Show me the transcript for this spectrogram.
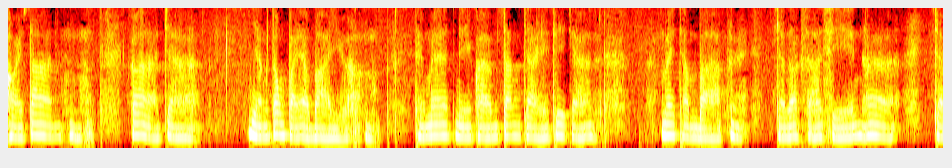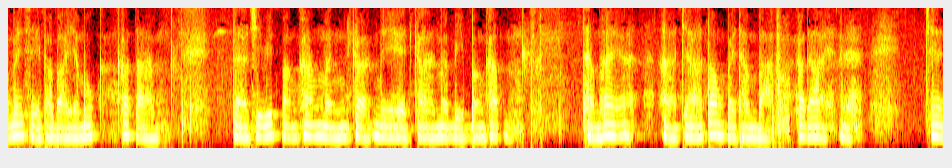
คอยต้าน ก็อาจจะยังต้องไปอบายอยู่ ถึงแม้มีความตั้งใจที่จะไม่ทำบาป จะรักษาศีลห้า จะไม่เสพอบายามุขก็ตาม แต่ชีวิตบางครั้งมันเกิดมีเหตุการณ์มาบีบบังคับทำให้อาจจะต้องไปทำบาปก็ได้ เช่น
